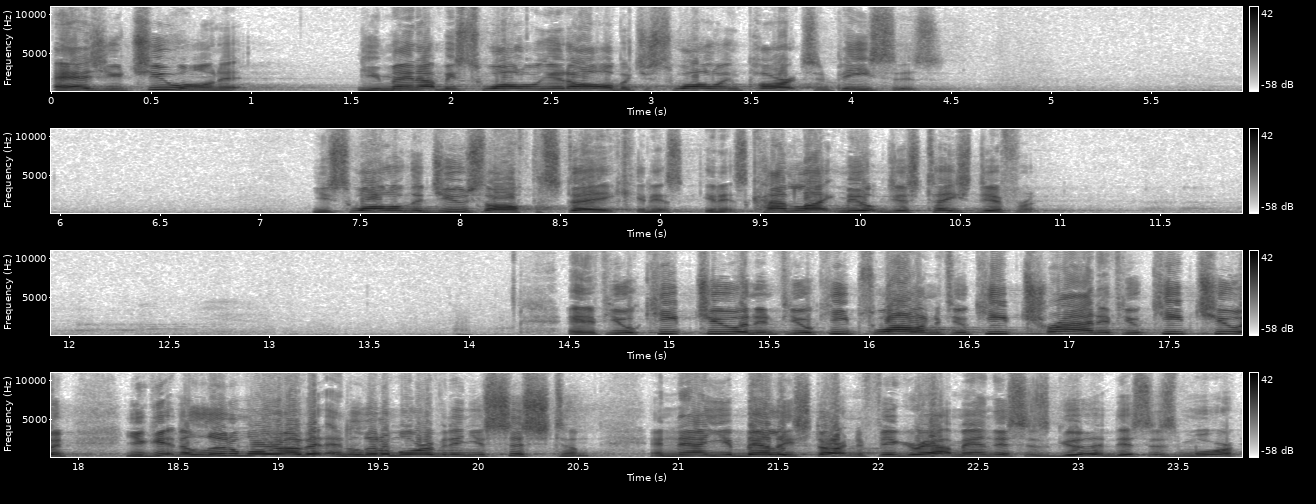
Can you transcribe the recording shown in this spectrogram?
As you chew on it, you may not be swallowing it all, but you're swallowing parts and pieces. You swallow the juice off the steak, and it's, and it's kind of like milk, just tastes different. And if you'll keep chewing, and if you'll keep swallowing, if you'll keep trying, if you'll keep chewing, you're getting a little more of it and a little more of it in your system. And now your belly's starting to figure out, man, this is good. This is more,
